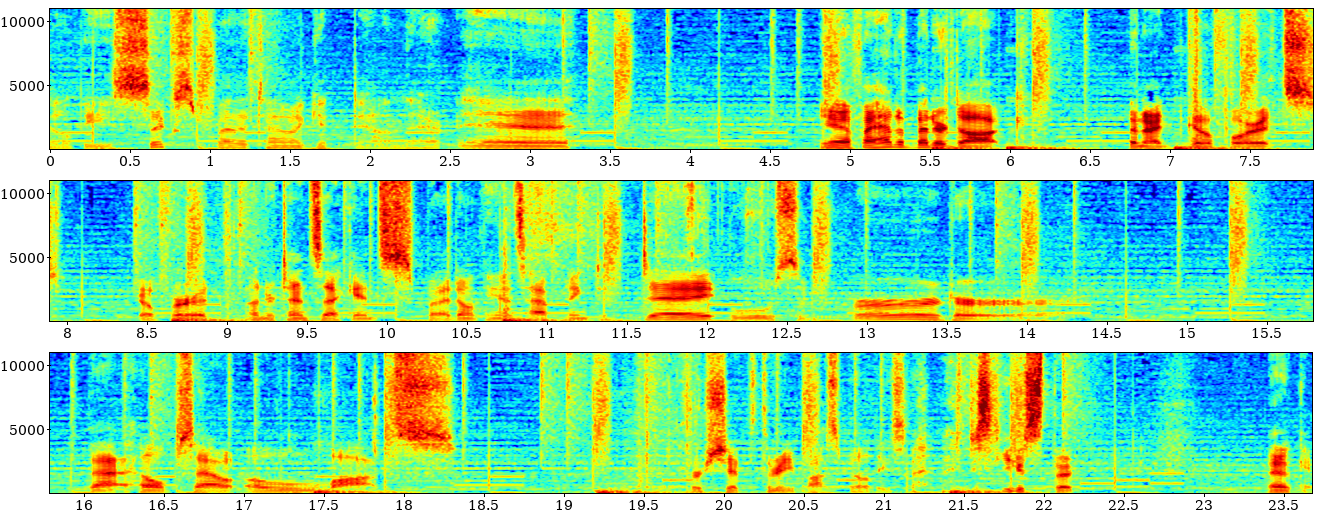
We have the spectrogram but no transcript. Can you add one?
It'll be six by the time I get down there. Eh. Yeah, if I had a better dock, then I'd go for it. Go for it under 10 seconds, but I don't think that's happening today. Ooh, Subverter. That helps out a lot for ship 3 possibilities. I just used the... Okay.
